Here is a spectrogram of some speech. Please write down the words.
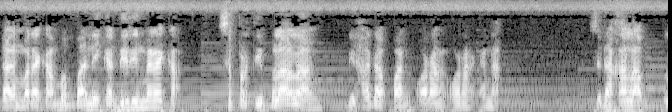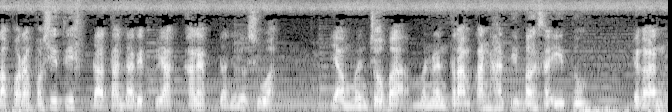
dan mereka membandingkan diri mereka seperti belalang di hadapan orang-orang enak. Sedangkan laporan positif datang dari pihak Kaleb dan Yosua yang mencoba menenteramkan hati bangsa itu dengan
